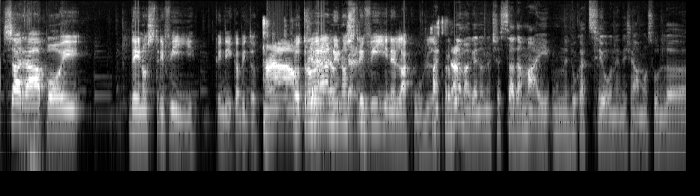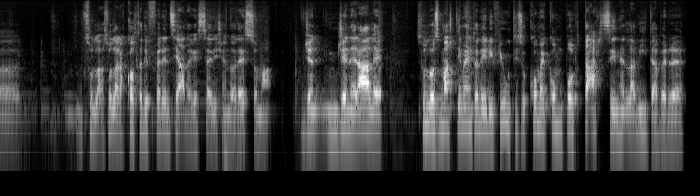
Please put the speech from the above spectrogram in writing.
sarà poi dei nostri figli. Quindi, capito? Ah, Lo troveranno i ok. nostri figli nella culla. Ma il problema è che non c'è stata mai un'educazione, diciamo, sul, sulla, sulla raccolta differenziata che stai dicendo adesso, ma gen- in generale sullo smaltimento dei rifiuti, su come comportarsi nella vita per,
